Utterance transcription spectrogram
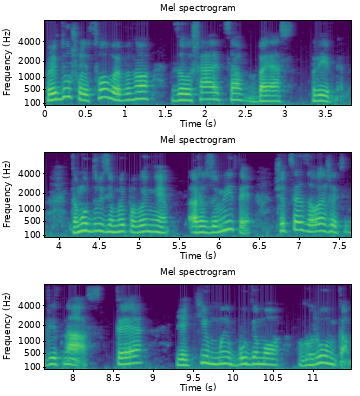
придушують слово, і воно залишається безплідним. Тому, друзі, ми повинні розуміти, що це залежить від нас, те, яким ми будемо ґрунтом.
